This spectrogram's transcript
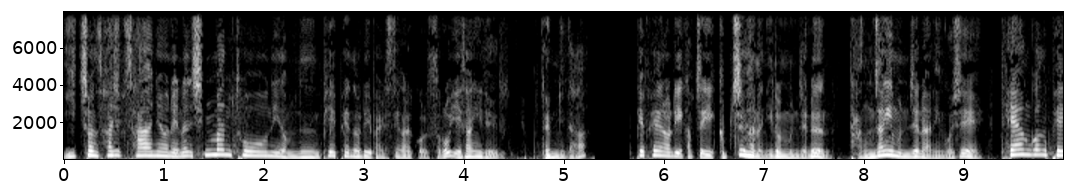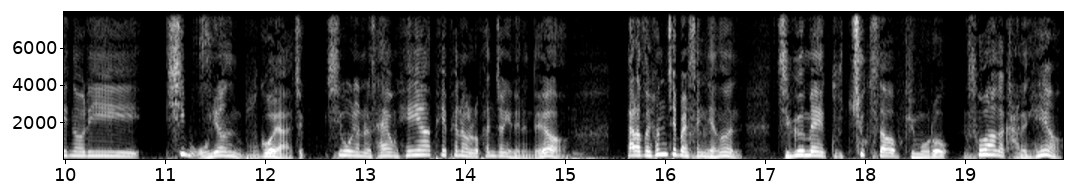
2044년에는 10만 톤이 넘는 피해 패널이 발생할 것으로 예상이 되- 됩니다. 피해 패널이 갑자기 급증하는 이런 문제는 당장의 문제는 아닌 것이 태양광 패널이 15년 묵어야 즉 15년을 사용해야 피해 패널로 판정이 되는데요. 따라서 현재 발생량은 지금의 구축 사업 규모로 소화가 가능해요.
